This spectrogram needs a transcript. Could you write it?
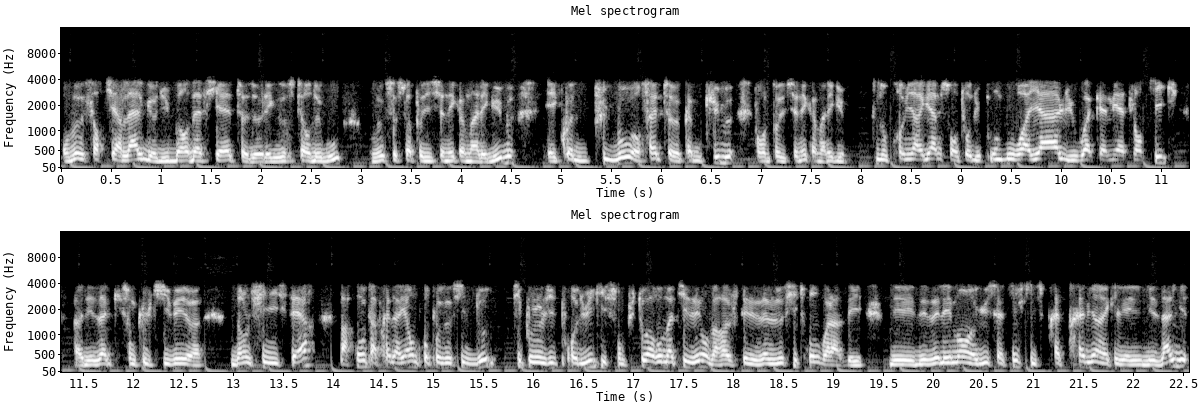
On veut sortir l'algue du bord d'assiette, de de goût. On veut que ce soit positionné comme un légume. Et quoi de plus beau, en fait, euh, comme cube pour le positionner comme un légume. Nos premières gammes sont autour du kombu royal, du wakame atlantique, euh, des algues qui sont cultivées euh, dans le Finistère. Par contre, après, derrière, on propose aussi d'autres typologies de produits qui sont plutôt aromatisés. On va rajouter des ailes de citron, voilà, des, éléments gustatifs qui se prêtent très bien avec les, algues.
